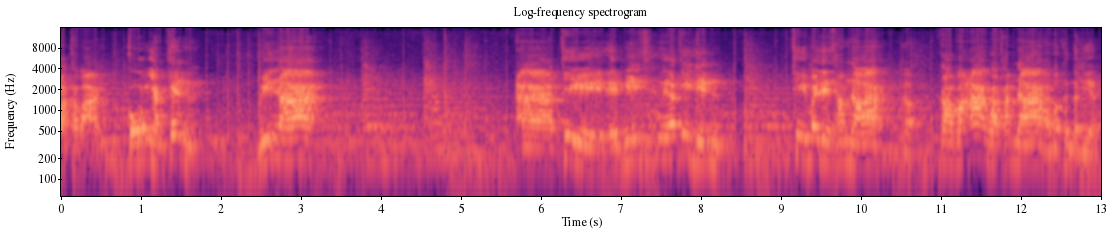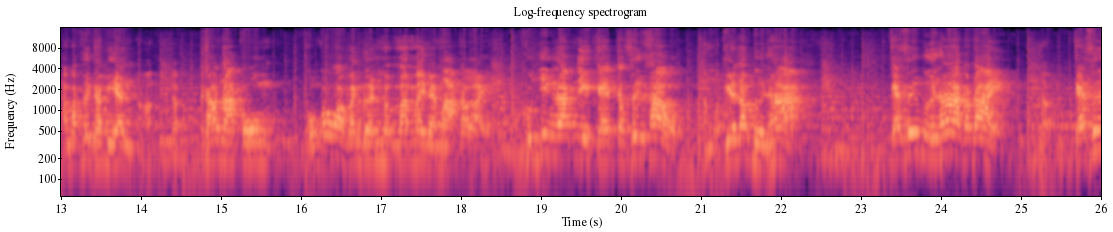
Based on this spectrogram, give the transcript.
รัฐบาล โกงอย่างเช่น มีนาอ่าที่มีเนื้อที่ดินที่ไม่ได้ทำนา ครับ ก็มาอ้างว่าทำนาเอามาขึ้นทะเบียนเอามาขึ้นทะเบียนอ๋อครับชาวนาโกง ผมก็ว่ามันเงินมันมันไม่ได้มากเท่าไหร่คุณยิ่งรักษณ์นี่แกจะซื้อข้าวทั้งหมดเพียงละหมื่นห้า แกซื้อหมื่นห้าก็ได้ ครับแกซื้อ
